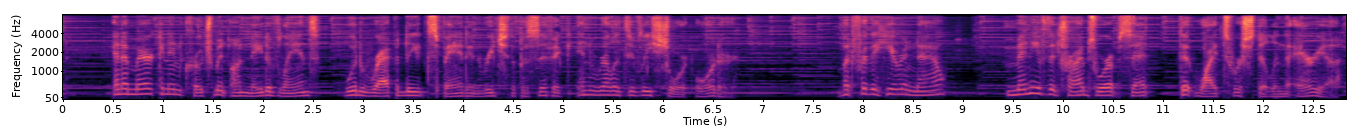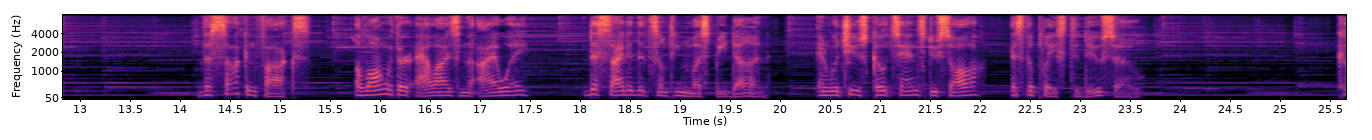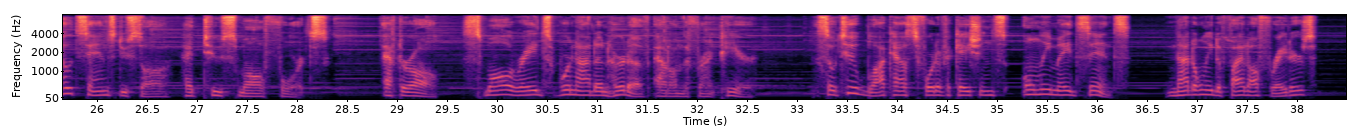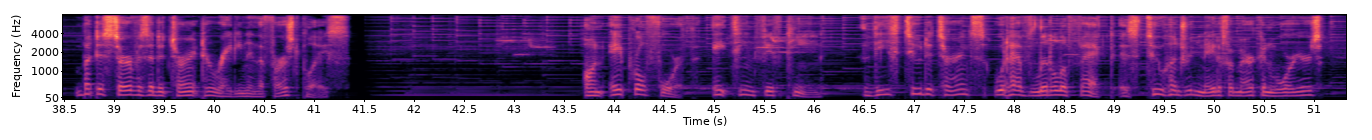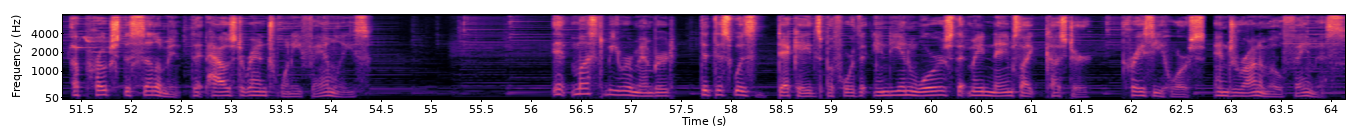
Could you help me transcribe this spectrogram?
and American encroachment on native lands would rapidly expand and reach the Pacific in relatively short order. But for the here and now, many of the tribes were upset that whites were still in the area. The Sauk and Fox, along with their allies in the Iowa, decided that something must be done and would choose Cote Sans Dessein as the place to do so. Cote Sans Dessein had two small forts. After all, small raids were not unheard of out on the frontier, so two blockhouse fortifications only made sense, not only to fight off raiders, but to serve as a deterrent to raiding in the first place. On April 4th, 1815, these two deterrents would have little effect as 200 Native American warriors approached the settlement that housed around 20 families. It must be remembered that this was decades before the Indian wars that made names like Custer, Crazy Horse, and Geronimo famous.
